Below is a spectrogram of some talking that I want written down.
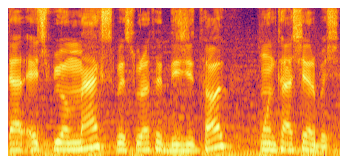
در HBO Max به صورت دیجیتال منتشر بشه.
